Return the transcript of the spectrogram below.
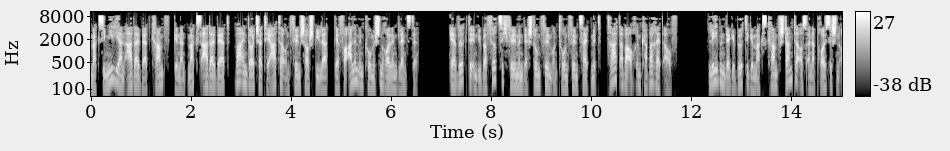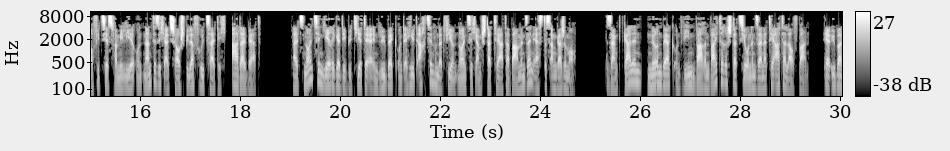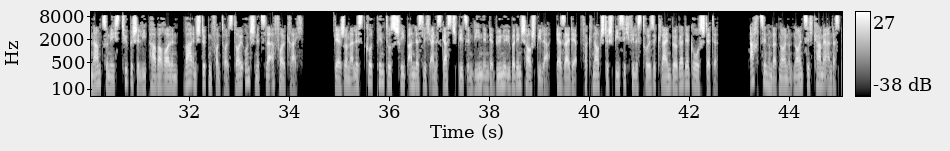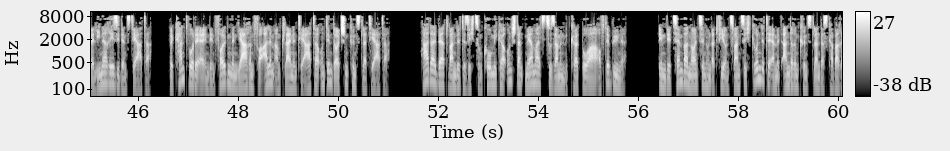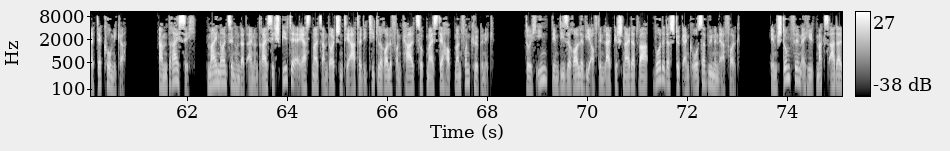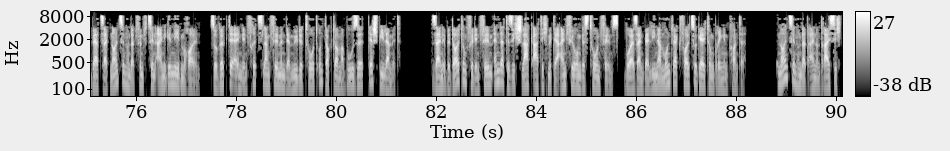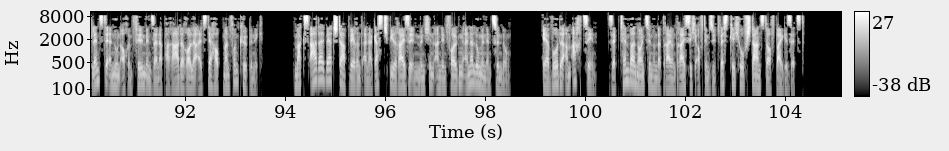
Maximilian Adalbert Krampf, genannt Max Adalbert, war ein deutscher Theater- und Filmschauspieler, der vor allem in komischen Rollen glänzte. Er wirkte in über 40 Filmen der Stummfilm- und Tonfilmzeit mit, trat aber auch im Kabarett auf. Leben der gebürtige Max Krampf stammte aus einer preußischen Offiziersfamilie und nannte sich als Schauspieler frühzeitig Adalbert. Als 19-Jähriger debütierte er in Lübeck und erhielt 1894 am Stadttheater Barmen sein erstes Engagement. St. Gallen, Nürnberg und Wien waren weitere Stationen seiner Theaterlaufbahn. Er übernahm zunächst typische Liebhaberrollen, war in Stücken von Tolstoi und Schnitzler erfolgreich. Der Journalist Kurt Pintus schrieb anlässlich eines Gastspiels in Wien in der Bühne über den Schauspieler, er sei der verknautschte spießig-philiströse Kleinbürger der Großstädte. 1899 kam er an das Berliner Residenztheater. Bekannt wurde er in den folgenden Jahren vor allem am Kleinen Theater und dem Deutschen Künstlertheater. Adalbert wandelte sich zum Komiker und stand mehrmals zusammen mit Kurt Boa auf der Bühne. Im Dezember 1924 gründete er mit anderen Künstlern das Kabarett der Komiker. Am 30. Mai 1931 spielte er erstmals am Deutschen Theater die Titelrolle von Karl Zuckmeist der Hauptmann von Köpenick. Durch ihn, dem diese Rolle wie auf den Leib geschneidert war, wurde das Stück ein großer Bühnenerfolg. Im Stummfilm erhielt Max Adalbert seit 1915 einige Nebenrollen. So wirkte er in den Fritz-Lang-Filmen Der müde Tod und Dr. Mabuse, der Spieler mit. Seine Bedeutung für den Film änderte sich schlagartig mit der Einführung des Tonfilms, wo er sein Berliner Mundwerk voll zur Geltung bringen konnte. 1931 glänzte er nun auch im Film in seiner Paraderolle als der Hauptmann von Köpenick. Max Adalbert starb während einer Gastspielreise in München an den Folgen einer Lungenentzündung. Er wurde am 18. September 1933 auf dem Südwestkirchhof Stahnsdorf beigesetzt.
